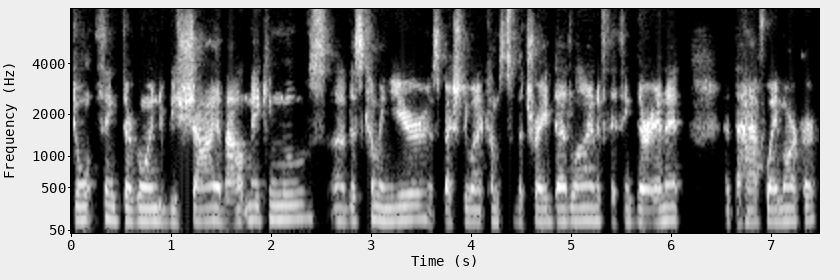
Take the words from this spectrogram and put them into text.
don't think they're going to be shy about making moves uh, this coming year, especially when it comes to the trade deadline, if they think they're in it at the halfway marker.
